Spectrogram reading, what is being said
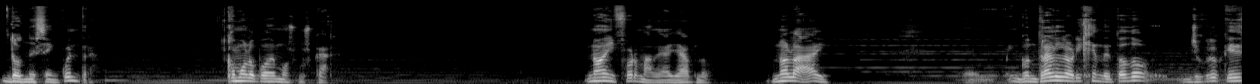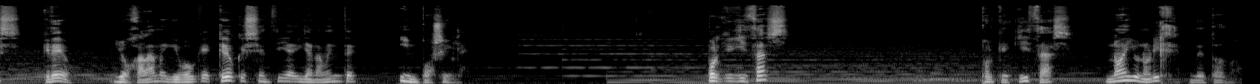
¿Dónde se encuentra? ¿Cómo lo podemos buscar? No hay forma de hallarlo. No la hay. Eh, encontrar el origen de todo, yo creo que es, creo, y ojalá me equivoque, creo que es sencilla y llanamente imposible. Porque quizás, porque quizás no hay un origen de todo.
